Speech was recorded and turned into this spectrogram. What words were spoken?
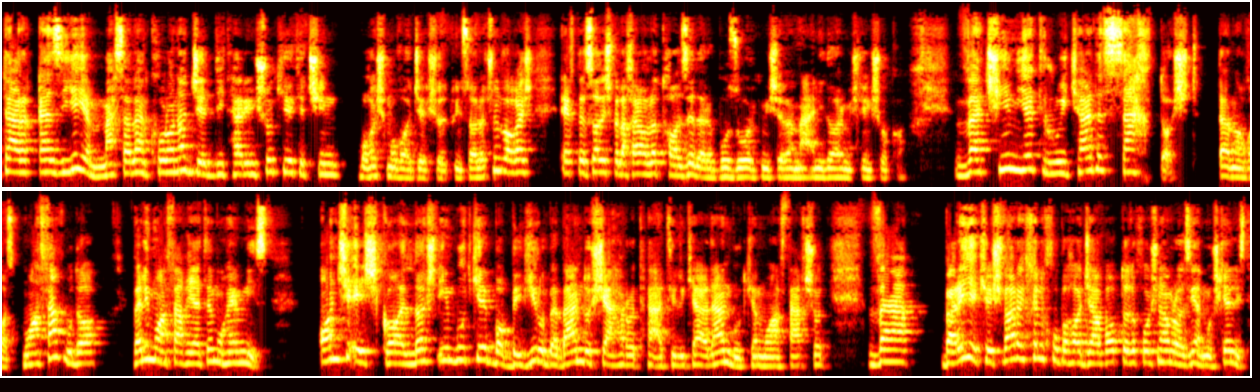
در قضیه مثلا کرونا جدی ترین شوکیه که چین باهاش مواجه شده تو این سالا. چون واقعش اقتصادش بالاخره حالا تازه داره بزرگ میشه و معنی دار میشه این شوکا. و چین یک رویکرد سخت داشت در آغاز موفق بودا ولی موفقیت مهم نیست. آنچه اشکال داشت این بود که با بگیر و به بند و شهر رو تعطیل کردن بود که موفق شد. و برای کشور خیلی خوبه. ها جواب داده خوشون هم راضی مشکل نیست.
